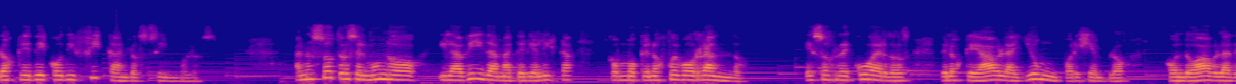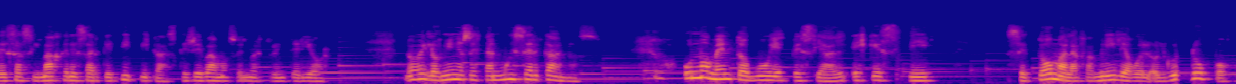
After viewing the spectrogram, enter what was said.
Los que decodifican los símbolos. A nosotros el mundo y la vida materialista como que nos fue borrando esos recuerdos de los que habla Jung, por ejemplo, cuando habla de esas imágenes arquetípicas que llevamos en nuestro interior. ¿no? Y los niños están muy cercanos. Un momento muy especial es que si se toma la familia o el, grupo,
